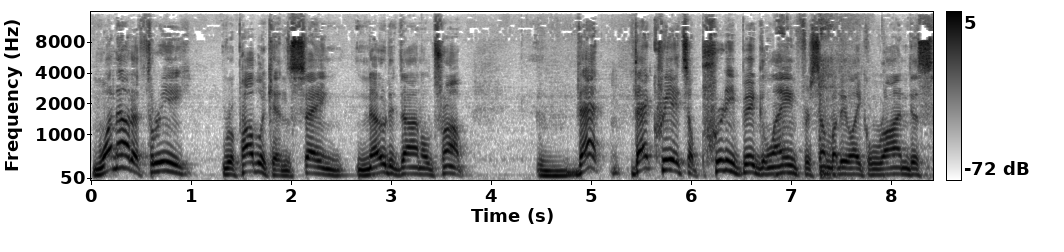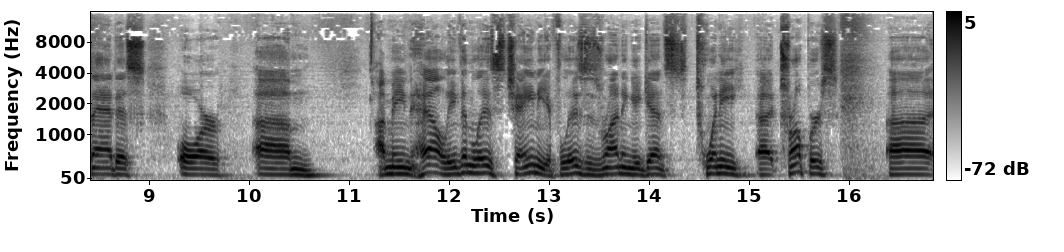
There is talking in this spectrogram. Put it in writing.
one out of three Republicans saying no to Donald Trump, that that creates a pretty big lane for somebody like Ron DeSantis or um, I mean, hell, even Liz Cheney, if Liz is running against 20 uh, Trumpers, uh,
